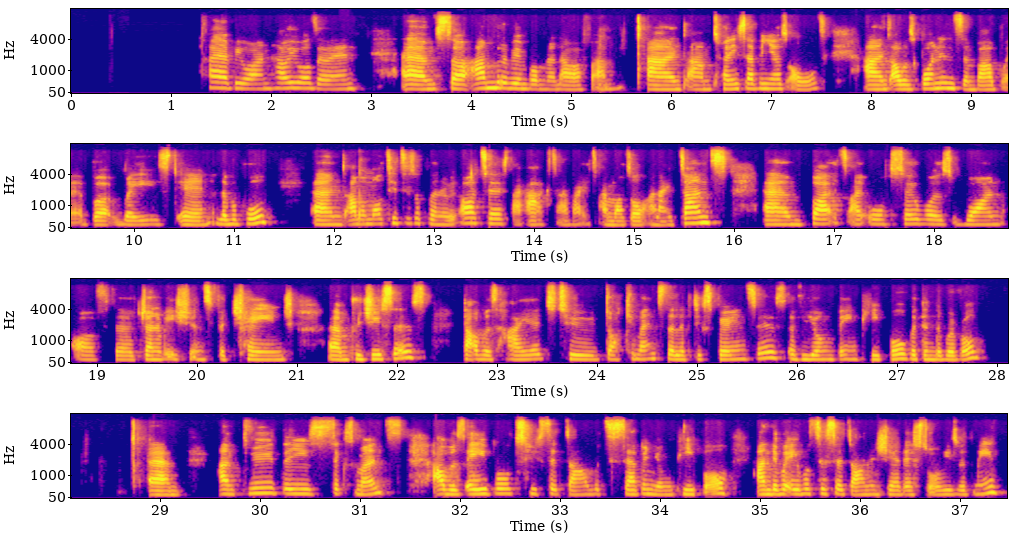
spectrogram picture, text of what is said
Hi everyone, how are you all doing? Um, so I'm Ruvimbo Munodawafa and I'm 27 years old and I was born in Zimbabwe but raised in Liverpool and I'm a multidisciplinary artist. I act, I write, I model, and I dance. Um, but I also was one of the Generations for Change um, producers that was hired to document the lived experiences of young BAME people within the Wirral. Um, and through these six months, I was able to sit down with seven young people, and they were able to sit down and share their stories with me.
